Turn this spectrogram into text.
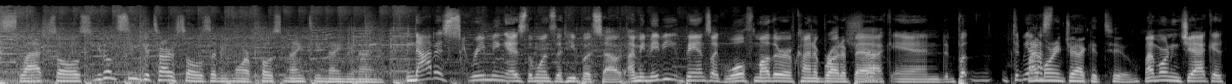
Slash solos. You don't see guitar solos anymore post 1999. Not as screaming as the ones that he puts out. I mean, maybe bands like Wolfmother have kind of brought it Sure. back, and but to be My honest, Morning Jacket, too. My Morning Jacket,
